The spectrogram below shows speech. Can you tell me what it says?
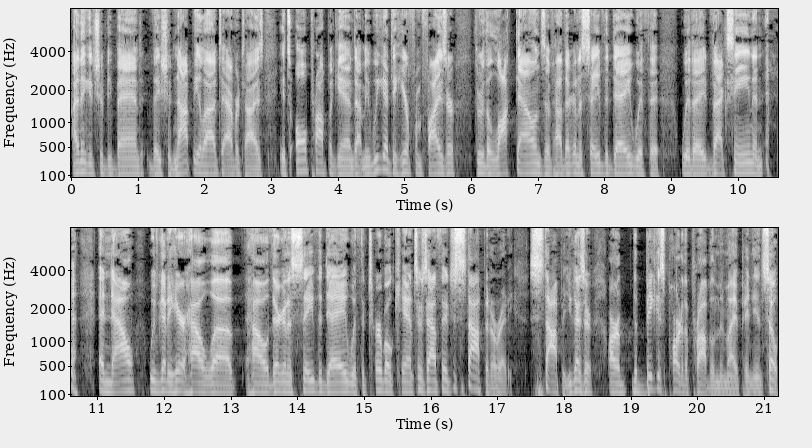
I think it should be banned. They should not be allowed to advertise. It's all propaganda. I mean, we get to hear from Pfizer through the lockdowns of how they're going to save the day with the with a vaccine, and and now we've got to hear how uh, how they're going to save the day with the turbo cancers out there. Just stop it already. Stop it. You guys are are the biggest part of the problem, in my opinion. So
